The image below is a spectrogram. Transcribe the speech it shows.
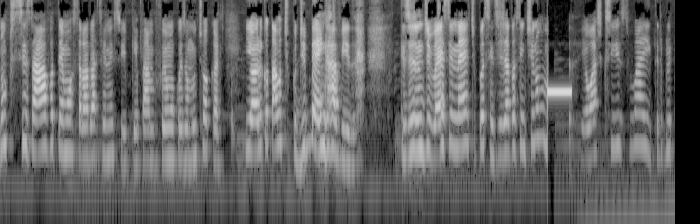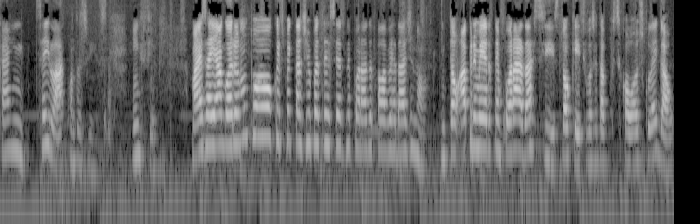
Não precisava ter mostrado a cena em si, porque pra mim foi uma coisa muito chocante. E olha que eu tava, tipo, de bem com a vida. Que se não tivesse, né, tipo assim, você já tá sentindo um. Eu acho que isso vai triplicar em sei lá quantas vezes. Enfim. Mas aí agora eu não tô com expectativa pra terceira temporada, pra falar a verdade, não. Então, a primeira temporada, assista. Ok, se você tá com psicológico, legal.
